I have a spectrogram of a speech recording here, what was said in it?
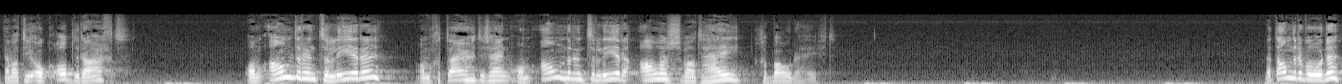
En wat hij ook opdraagt, om anderen te leren, om getuigen te zijn, om anderen te leren alles wat hij geboden heeft. Met andere woorden,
